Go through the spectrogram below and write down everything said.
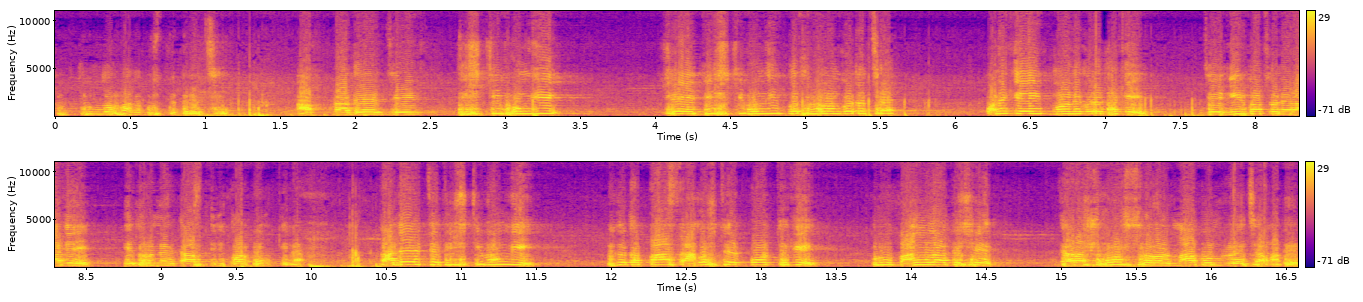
খুব সুন্দরভাবে বুঝতে পেরেছি। আপনাদের যে দৃষ্টিভঙ্গি সেই দৃষ্টিভঙ্গি প্রতিফলন ঘটেছে। অনেকেই মনে করে থাকে যে নির্বাচনের আগে এ ধরনের কাজ তিনি করবেন কিনা। তাদের যে দৃষ্টিভঙ্গি, বিগত পাঁচ আগস্টের পর থেকে পুরো বাংলাদেশের যারা সহজ সরল মা বোন রয়েছে আমাদের,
